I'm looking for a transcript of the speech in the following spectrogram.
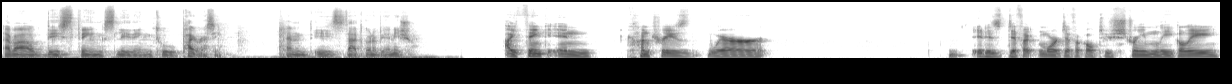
about these things leading to piracy? And is that going to be an issue? I think in countries where it is more difficult to stream legally,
